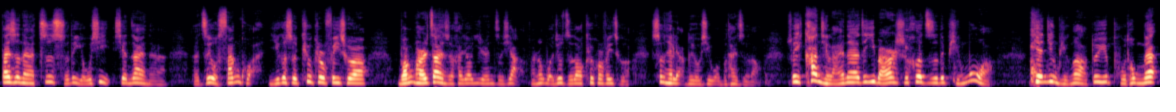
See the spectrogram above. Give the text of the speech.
但是呢，支持的游戏现在呢。呃，只有三款，一个是 QQ 飞车、王牌战士，还叫一人之下。反正我就知道 QQ 飞车，剩下两个游戏我不太知道。所以看起来呢，这一百二十赫兹的屏幕啊，电竞屏啊，对于普通的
